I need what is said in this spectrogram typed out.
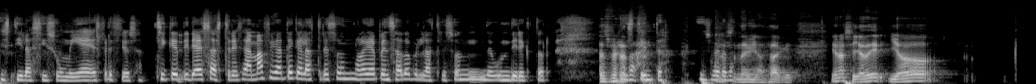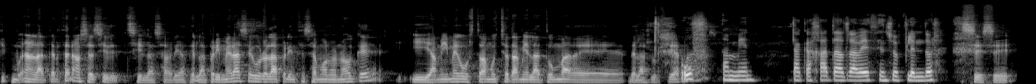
estilo así sumié, es preciosa. Sí que diría esas tres. Además, fíjate que las tres son, no lo había pensado, pero las tres son de un director es verdad. distinto. Es verdad. Son de Miyazaki. Yo no sé, yo, yo bueno, la tercera no sé si, si, la sabría hacer. La primera seguro la princesa Mononoke y a mí me gustó mucho también la tumba de, de las luciernas. Uf, también. Takahata otra vez en su esplendor. Sí, sí.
